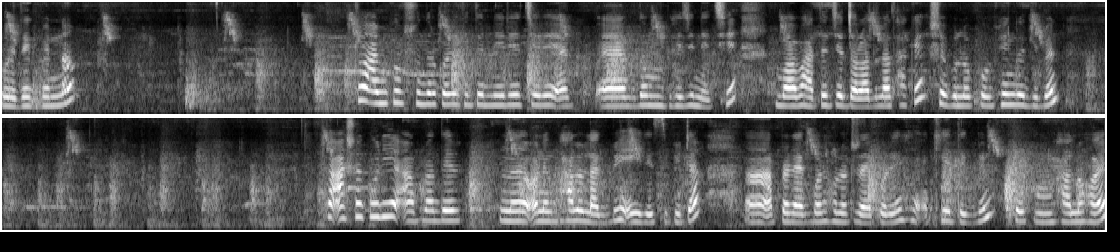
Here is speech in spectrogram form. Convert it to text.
করে দেখবেন না। তো আমি খুব সুন্দর করে কিন্তু নেড়ে চেড়ে একদম ভেজে নিচ্ছি বা ভাতের যে দলা দলা থাকে, সেগুলো খুব ভেঙে দিবেন। তো আশা করি আপনাদের অনেক ভালো লাগবে এই রেসিপিটা আপনারা একবার হলো ট্রাই করে খেয়ে দেখবেন। খুব ভালো হয়।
